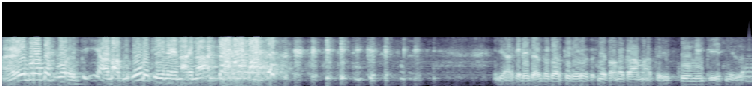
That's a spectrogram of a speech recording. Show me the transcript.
Eh protes kok, iya anak buruk ini enak-enak. ya akhirnya saya berkotir terus nyetoknya keramat ku mimpi bismillah.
